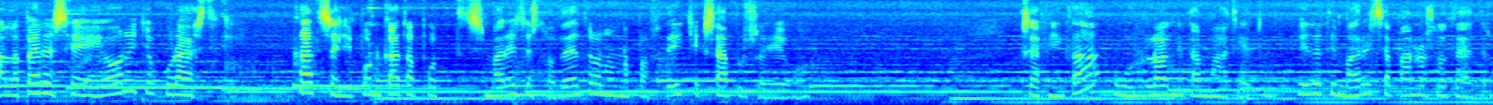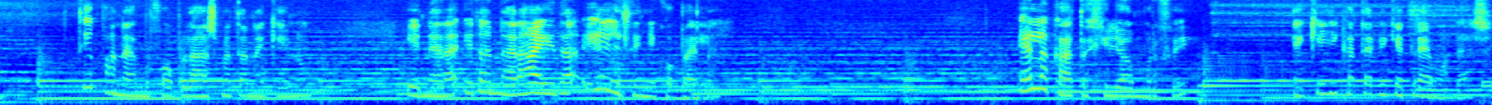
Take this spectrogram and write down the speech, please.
αλλά πέρασε η ώρα και κουράστηκε. Κάθισε λοιπόν κάτω από τι μαρίτσε στο δέντρο να αναπαυθεί και ξάπλωσε λίγο. Ξαφνικά γουρλώνει τα μάτια του. Είδε τη Μαρίτσα πάνω στο δέντρο. Τι πανέμορφο πλάσμα ήταν εκείνο. Η νερά, ήταν νεράιδα ή αληθινή κοπέλα. Έλα κάτω, χιλιόμορφη. Εκείνη κατέβηκε τρέμοντας.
